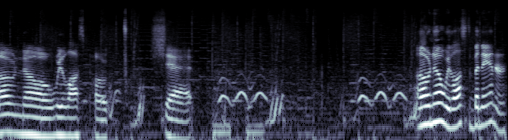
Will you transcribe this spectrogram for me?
Oh no, we lost Poke. Shit. Oh no, we lost the banana.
